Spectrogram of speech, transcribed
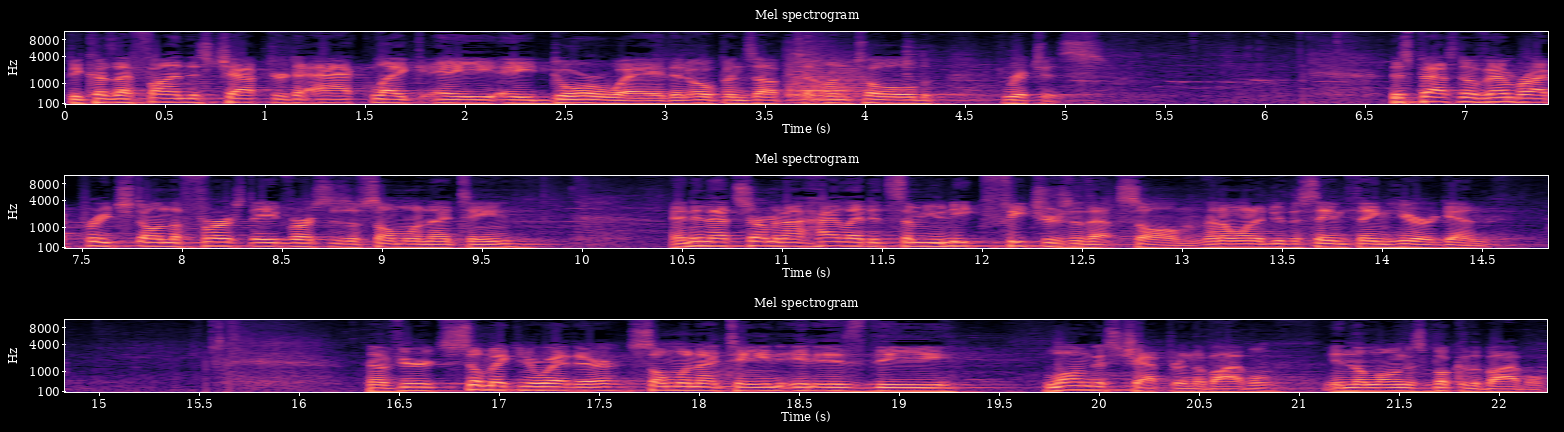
Because I find this chapter to act like a, a doorway that opens up to untold riches. This past November, I preached on the first eight verses of Psalm 119. And in that sermon, I highlighted some unique features of that psalm. And I want to do the same thing here again. Now, if you're still making your way there, Psalm 119, it is the longest chapter in the Bible, in the longest book of the Bible.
